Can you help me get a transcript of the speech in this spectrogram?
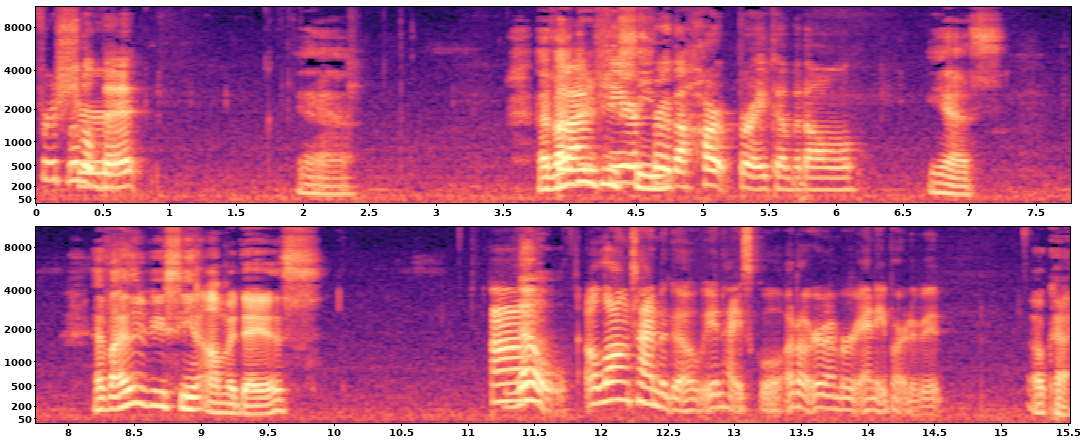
For sure. A little bit. Yeah. Have But I'm of here seen for the heartbreak of it all. Yes. Have either of you seen Amadeus? Um, No. A long time ago in high school. I don't remember any part of it. Okay.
